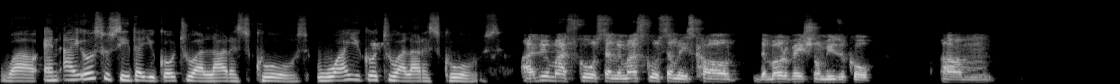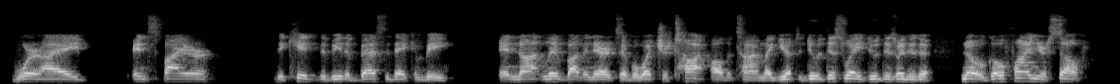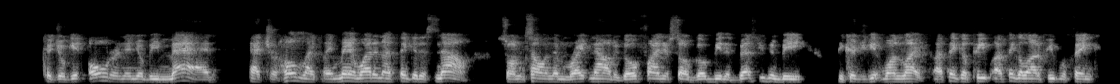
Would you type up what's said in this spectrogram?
Wow. And I also see that you go to a lot of schools. Why you go to a lot of schools? I do my school assembly. My school assembly is called the Motivational Musical, um, where I inspire the kids to be the best that they can be. And not live by the narrative of what you're taught all the time. Like you have to do it this way, do it this way, do it. No, go find yourself because you'll get older and then you'll be mad at your home life. Like, man, why didn't I think of this now? So I'm telling them right now to go find yourself, go be the best you can be because you get one life. I think of people. I think a lot of people think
